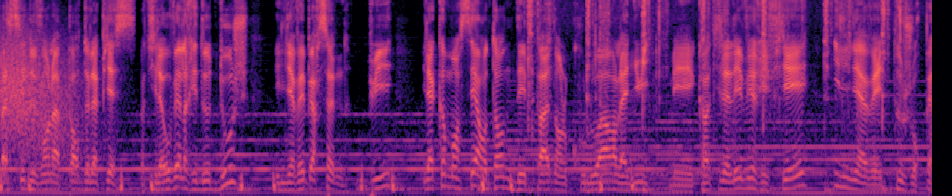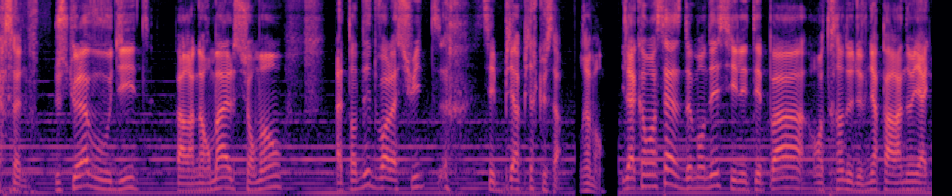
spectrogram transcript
passer devant la porte de la pièce. Quand il a ouvert le rideau de douche, il n'y avait personne. Puis, il a commencé à entendre des pas dans le couloir la nuit. Mais quand il allait vérifier, il n'y avait toujours personne. Jusque-là, vous vous dites, paranormal sûrement. Attendez de voir la suite. C'est bien pire que ça, vraiment. Il a commencé à se demander s'il n'était pas en train de devenir paranoïaque.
